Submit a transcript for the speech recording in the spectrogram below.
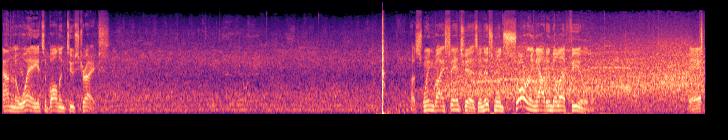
Down and away, it's a ball and two strikes. A swing by Sanchez, and this one soaring out into left field. And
